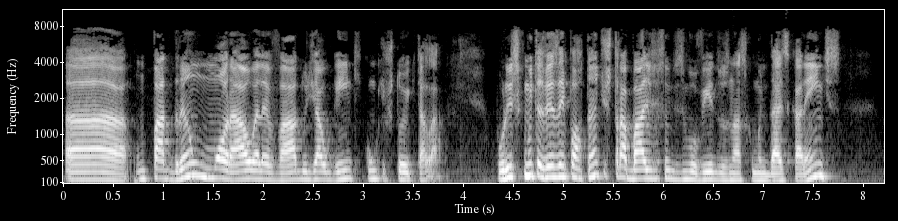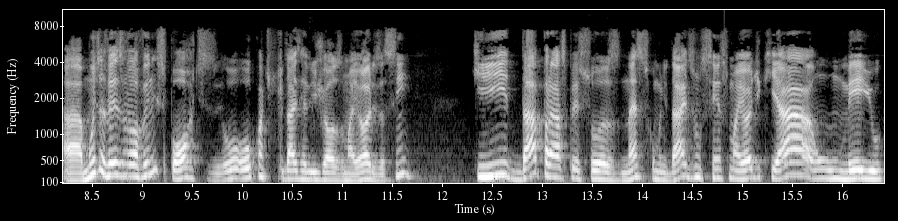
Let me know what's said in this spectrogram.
uh, um padrão moral elevado de alguém que conquistou e que está lá. Por isso que muitas vezes é importante os trabalhos que são desenvolvidos nas comunidades carentes, uh, muitas vezes envolvendo esportes ou, ou, com atividades religiosas maiores assim, que dá para as pessoas nessas comunidades um senso maior de que há um meio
